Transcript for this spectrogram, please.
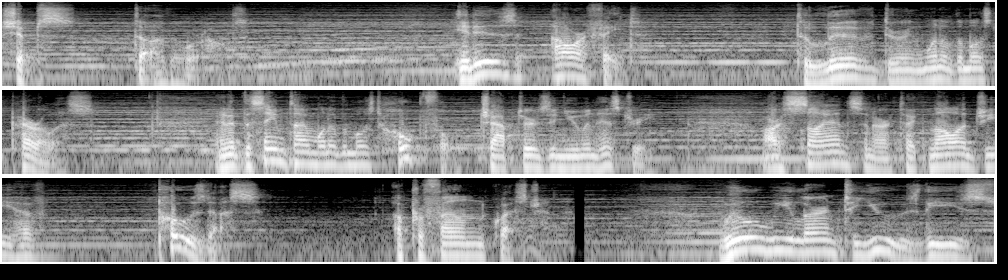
ships to other worlds. It is our fate to live during one of the most perilous and at the same time one of the most hopeful chapters in human history. Our science and our technology have posed us a profound question. Will we learn to use these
